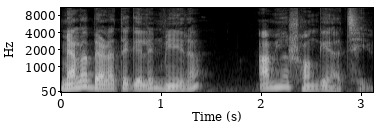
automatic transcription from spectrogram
মেলা বেড়াতে গেলেন মেয়েরা। আমিও সঙ্গে আছি।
